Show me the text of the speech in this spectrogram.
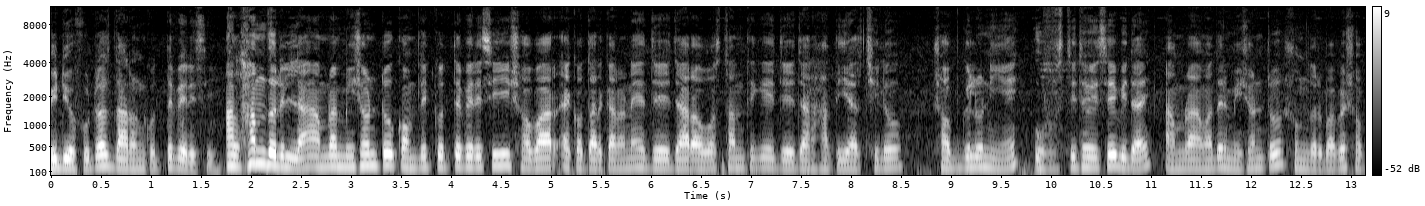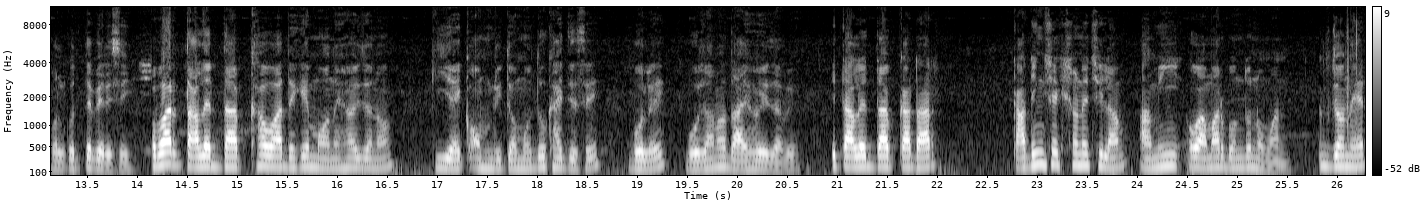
ভিডিও ফুটেজ ধারণ করতে পেরেছি। আলহামদুলিল্লাহ, আমরা মিশন টু কমপ্লিট করতে পেরেছি। সবার একতার কারণে যে যার অবস্থান থেকে যে যার হাতিয়ার ছিল, সবগুলো নিয়ে উপস্থিত হয়েছে বিদায়। আমরা আমাদের মিশন টু সুন্দরভাবে সফল করতে পেরেছি। সবার তালের দাব খাওয়া দেখে মনে হয় যেন কি এক অমৃত মধু খাইতেছে বলে বোঝানো দায় হয়ে যাবে। এই তালের দাব কাটার কাটিং সেকশনে ছিলাম আমি ও আমার বন্ধু নোমান। একজনের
